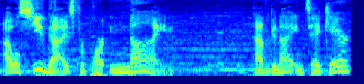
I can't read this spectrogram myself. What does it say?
I will see you guys for part 9. Have a good night and take care.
